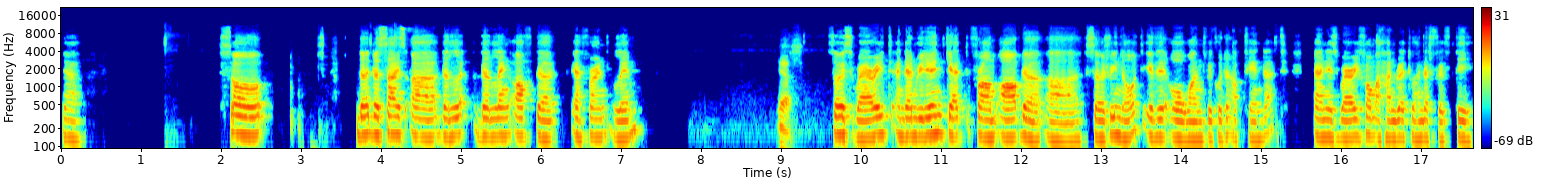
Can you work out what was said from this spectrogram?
Yeah. So the the size, uh, the the length of the afferent limb. Yes. So it's varied, and then we didn't get from all the uh, surgery note. If the old ones, we couldn't obtain that, and it's varied from 100 to 150.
